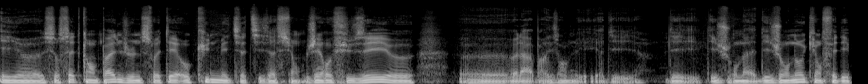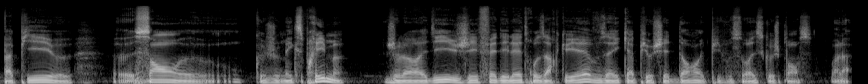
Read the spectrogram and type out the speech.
et euh, sur cette campagne, je ne souhaitais aucune médiatisation. J'ai refusé, euh, voilà, par exemple, il y a des, des, des, journaux, des journaux qui ont fait des papiers sans que je m'exprime. Je leur ai dit, j'ai fait des lettres aux arcueillères, vous avez qu'à piocher dedans et puis vous saurez ce que je pense. Voilà.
